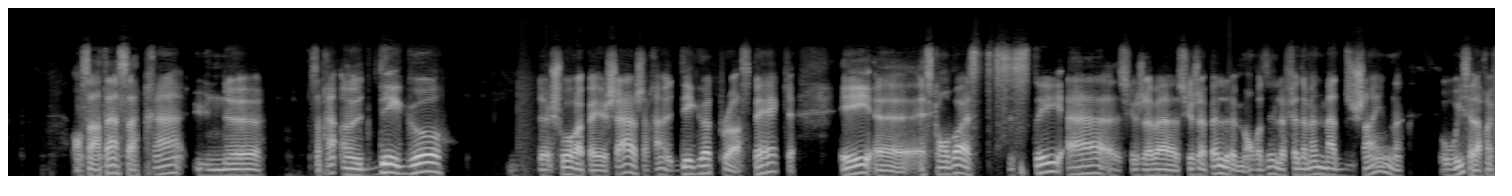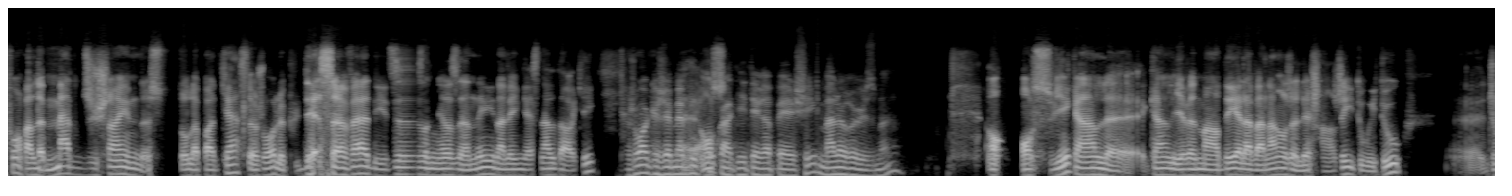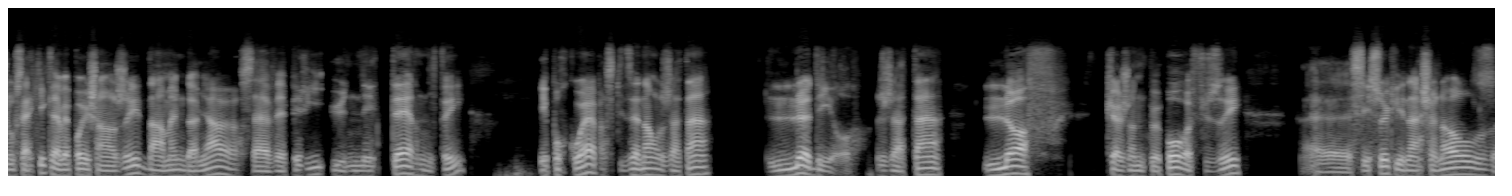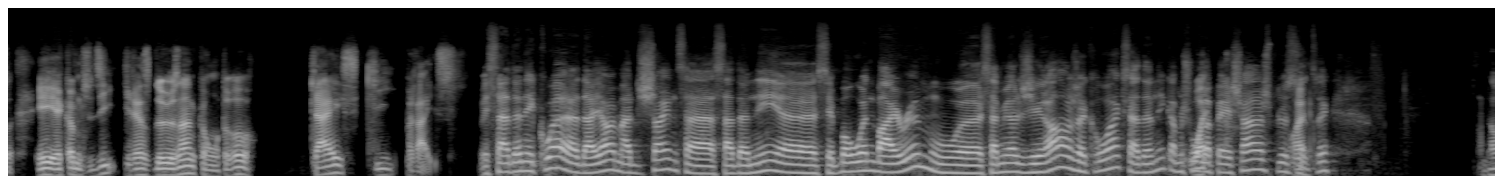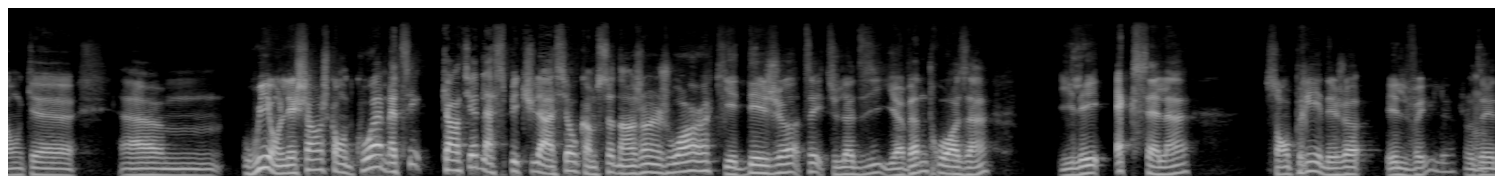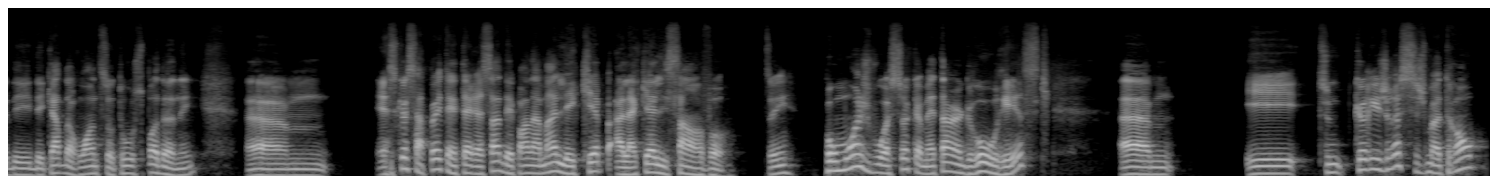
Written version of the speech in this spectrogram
On s'entend, ça prend une. Ça prend un dégât de choix repêchage, ça prend un dégât de prospect. Et euh, est-ce qu'on va assister à ce que j'appelle, on va dire, le phénomène Matt Duchesne? Oui, c'est la première fois qu'on parle de Matt Duchesne sur le podcast, le joueur le plus décevant des dix dernières années dans la Ligue nationale de hockey. Un joueur que j'aimais euh, beaucoup quand il était repêché, malheureusement on, se souvient quand, il avait demandé à l'Avalanche de l'échanger et tout et tout, euh, Joe Sakic ne l'avait pas échangé dans la même demi-heure. Ça avait pris une éternité. Et pourquoi? Parce qu'il disait non, j'attends le deal. J'attends l'offre que je ne peux pas refuser. Euh, c'est sûr que les Nationals, et comme tu dis, il reste deux ans de contrat. Qu'est-ce qui presse? Mais ça a donné quoi euh, d'ailleurs, Matt Duchesne? Ça, ça a donné, euh, c'est Bowen Byram ou euh, Samuel Girard, je crois, que ça a donné comme choix de pêchage plus. Donc, oui, on l'échange contre quoi? Mais tu sais, quand il y a de la spéculation comme ça dans un joueur qui est déjà, tu sais, tu l'as dit, il a 23 ans, il est excellent, son prix est déjà élevé. Je veux mm. dire, des, cartes de Juan Soto, ce n'est pas donné est-ce que ça peut être intéressant dépendamment de l'équipe à laquelle il s'en va? Pour moi, je vois ça comme étant un gros risque. Euh, et tu me corrigeras si je me trompe,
